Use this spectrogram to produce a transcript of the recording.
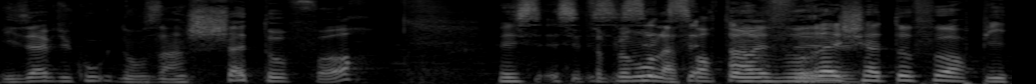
Ils arrivent du coup dans un château fort. Mais c'est simplement la forteresse un vrai château fort, puis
